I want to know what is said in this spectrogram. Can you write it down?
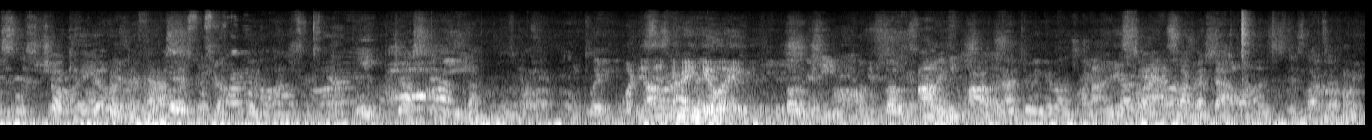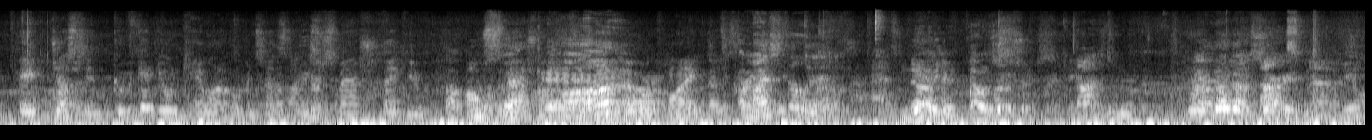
This list JKO. What is this guy doing? Hey, Justin, could we get you and Cam on open sets, please, for Smash? Thank you. Oh, Smash. Huh? know we're playing. That's Am I still in? No, you that was. Not in. Wait, no, no, sorry. You and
